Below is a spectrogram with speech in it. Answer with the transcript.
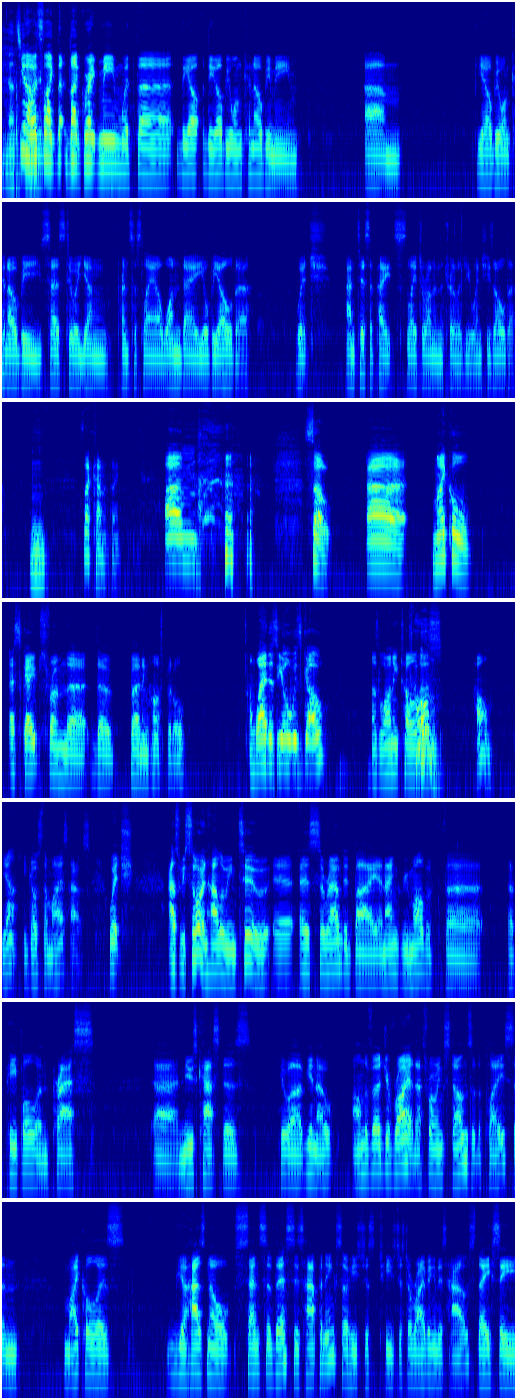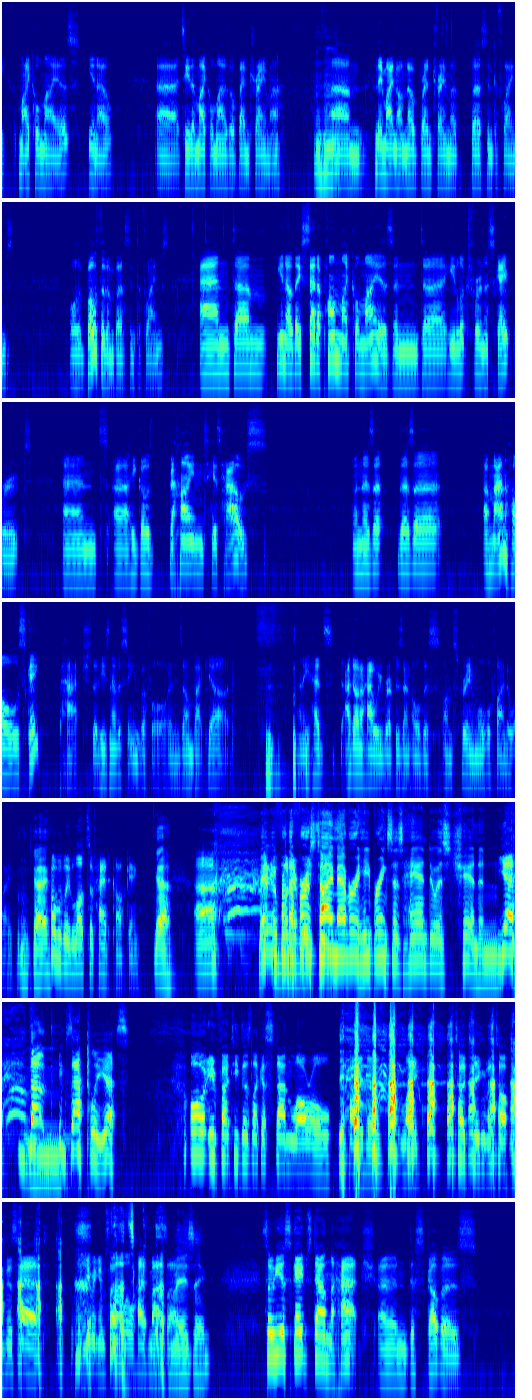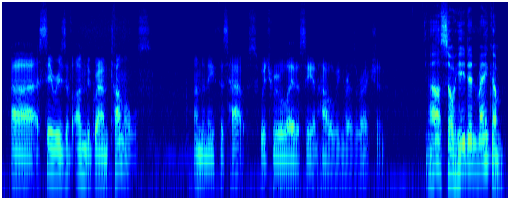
that's you know, it's like that, that great meme with the the the Obi Wan Kenobi meme. Um, Obi Wan Kenobi says to a young Princess Leia, "One day you'll be older," which anticipates later on in the trilogy when she's older. Mm. It's that kind of thing. Um, so, uh, Michael escapes from the the burning hospital, and where does he always go? As Lonnie told Home. us, home. Yeah, he goes to Maya's house, which, as we saw in Halloween 2, uh, is surrounded by an angry mob of uh, of people and press, uh, newscasters, who are you know on the verge of riot. They're throwing stones at the place, and Michael is you know has no sense of this is happening, so he's just he's just arriving at his house. They see Michael Myers, you know, uh, it's either Michael Myers or Ben Tramer. Mhm. Um, they might not know Ben Tramer burst into flames, or that both of them burst into flames. And um, you know they set upon Michael Myers, and uh, he looks for an escape route, and uh, he goes behind his house, and there's a there's a a manhole escape hatch that he's never seen before in his own backyard. and he heads. I don't know how we represent all this on screen. Well, we'll find a way. okay. Probably lots of head cocking. Yeah. Uh, Maybe for the first time ever, he brings his hand to his chin and Yeah, that Hmm. exactly. Yes. Or in fact, he does like a Stan Laurel kind of like touching the top of his head, giving himself a little head massage. amazing. So he escapes down the hatch and discovers uh, a series of underground tunnels underneath his house, which we will later see in Halloween Resurrection. Oh, so he didn't make them.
